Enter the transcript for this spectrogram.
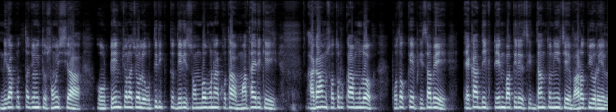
নিরাপত্তাজনিত সমস্যা ও ট্রেন চলাচলে অতিরিক্ত দেরির সম্ভাবনার কথা মাথায় রেখে আগাম সতর্কতামূলক পদক্ষেপ হিসাবে একাধিক ট্রেন বাতিলের সিদ্ধান্ত নিয়েছে ভারতীয় রেল।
